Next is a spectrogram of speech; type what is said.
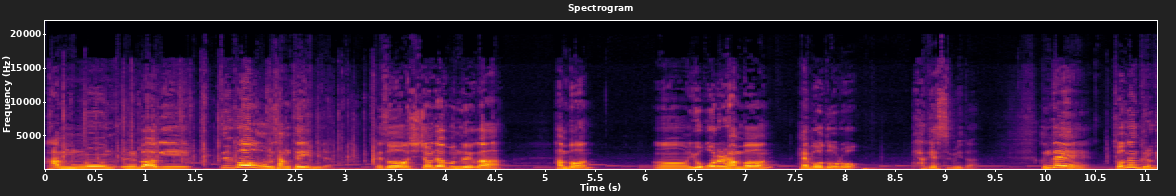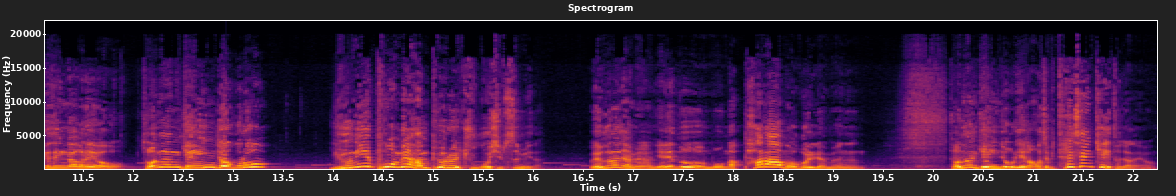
감론을박이 뜨거운 상태입니다. 그래서 시청자분들과 한번 어 요거를 한번 해보도록 하겠습니다. 근데 저는 그렇게 생각을 해요. 저는 개인적으로 유니폼에 한 표를 주고 싶습니다. 왜 그러냐면 얘네도 뭔가 팔아 먹으려면은 저는 개인적으로 얘가 어차피 태생 캐릭터잖아요.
